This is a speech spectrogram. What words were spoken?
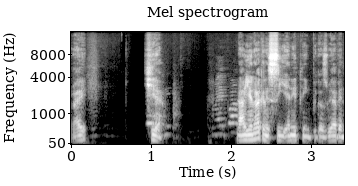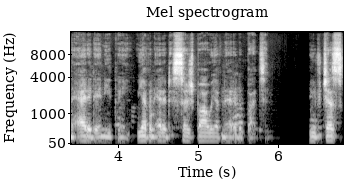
right? Here. Now you're not going to see anything because we haven't added anything. We haven't added a search bar. We haven't added a button. We've just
